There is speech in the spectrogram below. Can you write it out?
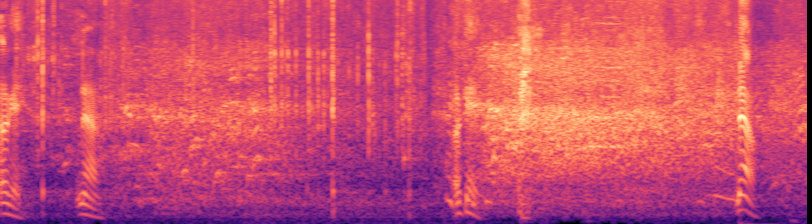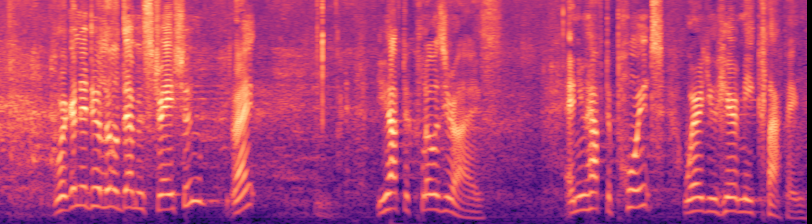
Okay. Now. Okay. now, we're going to do a little demonstration, right? You have to close your eyes and you have to point where you hear me clapping,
